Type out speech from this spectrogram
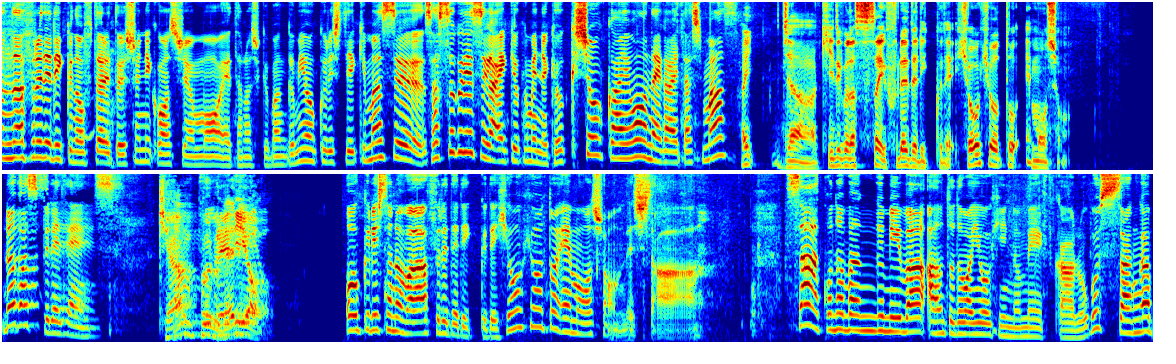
そんなフレデリックのお二人と一緒に今週もえー楽しく番組をお送りしていきます。早速ですが一曲目の曲紹介をお願いいたします。はいじゃあ聞いてくださいフレデリックでひょうひょうとエモーション。ロゴスプレゼンツ。キャンプレディオお送りしたのはフレデリックでひょうひょうとエモーションでした。さあこの番組はアウトドア用品のメーカーロゴスさんが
